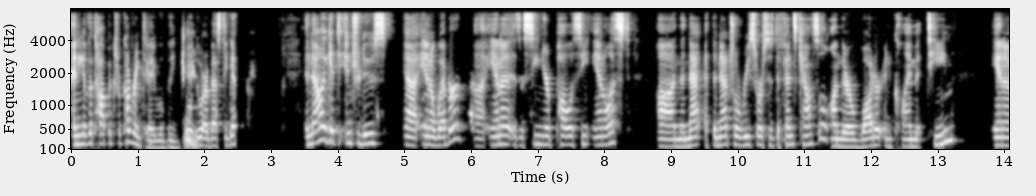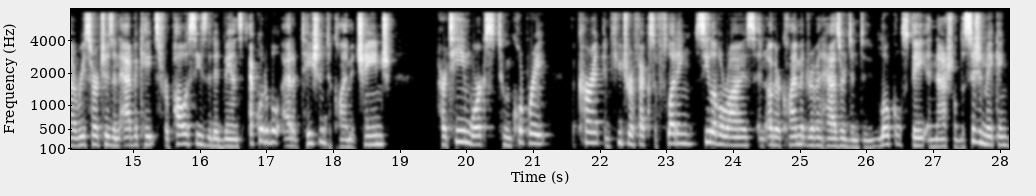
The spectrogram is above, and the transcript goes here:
any of the topics we're covering today. We'll, be, we'll do our best to get there. And now I get to introduce uh, Anna Weber. Uh, Anna is a senior policy analyst on the nat- at the Natural Resources Defense Council on their water and climate team. Anna researches and advocates for policies that advance equitable adaptation to climate change. Her team works to incorporate the current and future effects of flooding, sea level rise, and other climate driven hazards into local, state, and national decision making,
